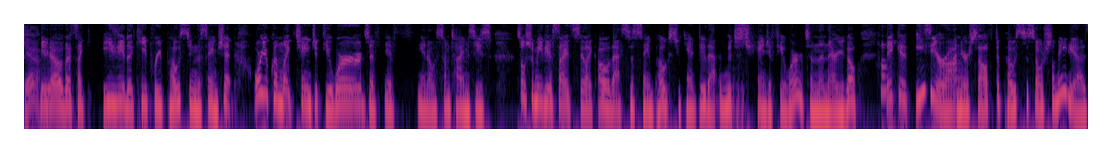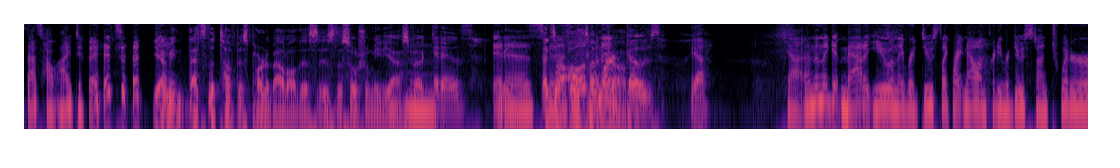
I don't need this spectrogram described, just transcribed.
Yeah. You know, that's like easy to keep reposting the same shit. Or you can like change a few words if, if, you know, sometimes these social media sites say like, oh, that's the same post. You can't do that. And you just mm-hmm. change a few words and then there you go. Make it easier on yourself to post to social media. Is that's how I do it. Yeah, I mean that's the toughest part about all this is the social media aspect. It is. It mean, is. That's It where is. all of the full-time work job. goes. Yeah. Yeah, and then they get mad at you and they reduce. Like right now, I'm pretty reduced on Twitter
